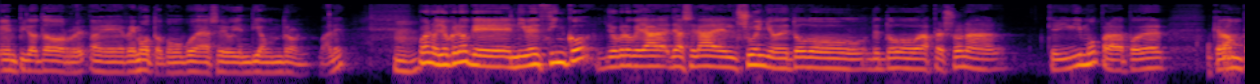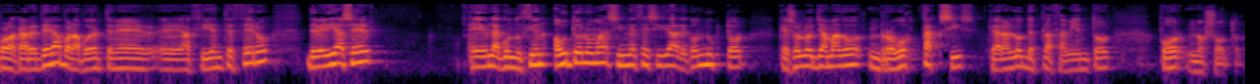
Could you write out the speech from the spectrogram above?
en pilotado re- eh, remoto, como puede ser hoy en día un dron, ¿vale? Bueno, yo creo que el nivel 5, yo creo que ya, ya será el sueño de todo, de todas las personas que vivimos para poder, que vamos por la carretera, para poder tener eh, accidentes cero, debería ser eh, la conducción autónoma sin necesidad de conductor, que son los llamados robots taxis, que harán los desplazamientos por nosotros.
